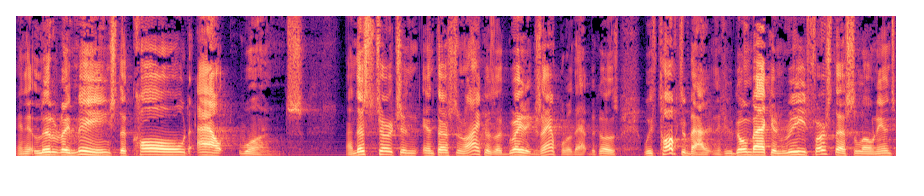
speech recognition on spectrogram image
and it literally means the called out ones. And this church in, in Thessalonica is a great example of that because we've talked about it. And if you go back and read 1 Thessalonians,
